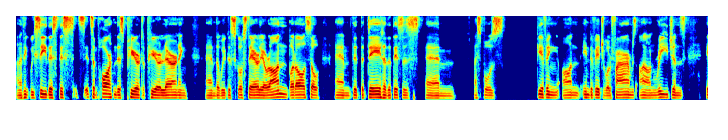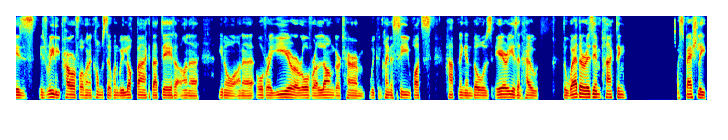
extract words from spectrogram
And I think we see this, this, it's, it's important, this peer to peer learning um, that we discussed earlier on, but also um, the, the data that this is, um, I suppose, giving on individual farms, on regions is, is really powerful when it comes to when we look back at that data on a, you know, on a over a year or over a longer term, we can kind of see what's happening in those areas and how the weather is impacting, especially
